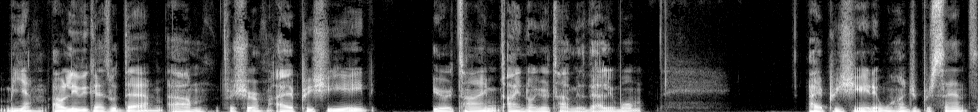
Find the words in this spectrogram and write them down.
but yeah, I'll leave you guys with that. Um, for sure. I appreciate your time. I know your time is valuable. I appreciate it 100%.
